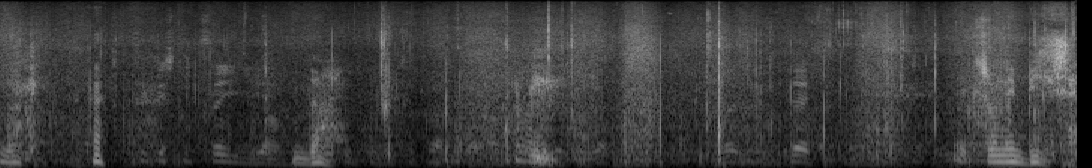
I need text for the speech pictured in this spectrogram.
Як. Тільки ж тут це і я. Да. Якщо не більше.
